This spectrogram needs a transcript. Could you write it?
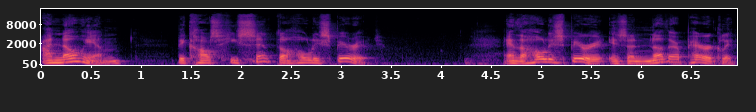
I know him because he sent the Holy Spirit. And the Holy Spirit is another paraclete.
